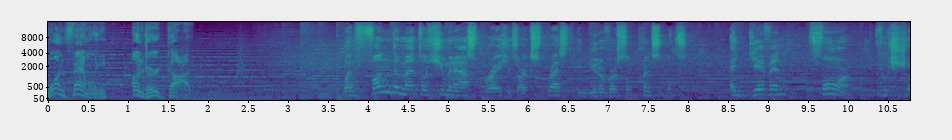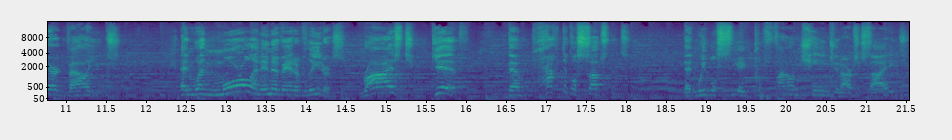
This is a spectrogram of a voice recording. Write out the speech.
one family under God. When fundamental human aspirations are expressed in universal principles and given form through shared values, and when moral and innovative leaders rise to give them practical substance, then we will see a profound change in our societies,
